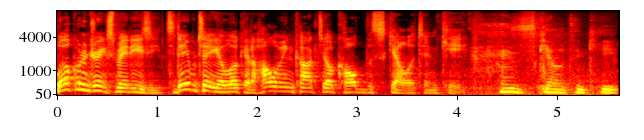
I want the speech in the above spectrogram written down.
Welcome to Drinks Made Easy. Today we're taking a look at a Halloween cocktail called the Skeleton Key. Skeleton key.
